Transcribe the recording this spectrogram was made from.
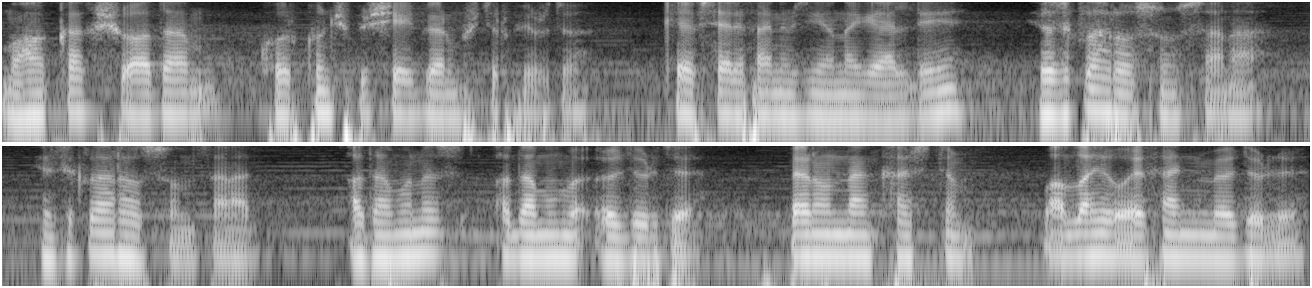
muhakkak şu adam korkunç bir şey görmüştür buyurdu. Kevser Efendimizin yanına geldi, yazıklar olsun sana, yazıklar olsun sana, adamınız adamımı öldürdü, ben ondan kaçtım, vallahi o efendimi öldürdü,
